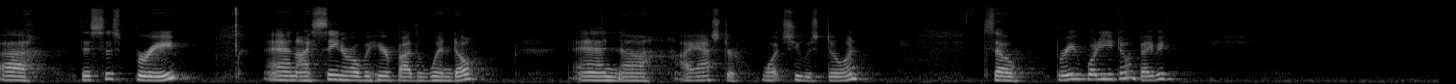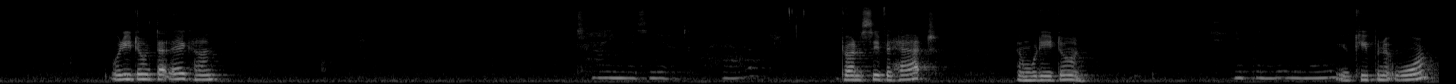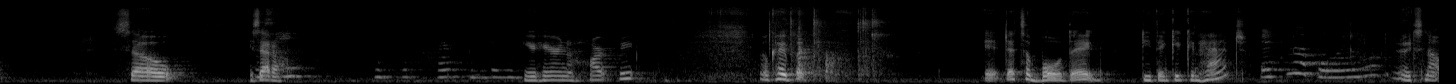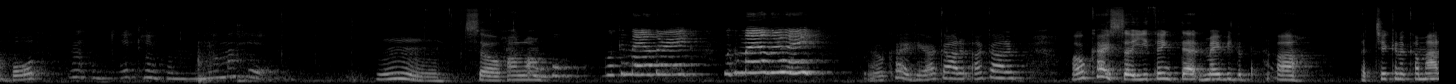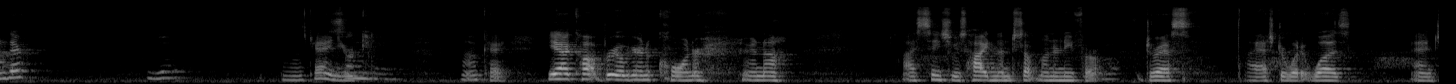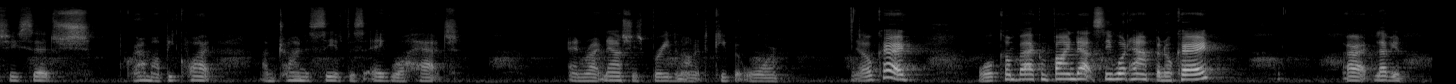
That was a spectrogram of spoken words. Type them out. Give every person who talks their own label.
Speaker 1: Uh, this is Bri, and I seen her over here by the window, and uh, I asked her what she was doing. So, Bri, what are you doing, baby? What are you doing with that egg, hon?
Speaker 2: Trying to see if it'll hatch.
Speaker 1: Trying to see if it hatch? And what are you doing?
Speaker 2: Keeping it warm.
Speaker 1: You're keeping it warm? So, is that a
Speaker 2: hear the heart beating.
Speaker 1: You're hearing a heartbeat? Okay, but it, that's a boiled egg. Do you think it can hatch?
Speaker 2: It's not boiled.
Speaker 1: It's not boiled?
Speaker 2: Mm-mm. It came from Mama Hen.
Speaker 1: Hmm. So how long?
Speaker 2: Oh, look at my other egg. Look at my other egg.
Speaker 1: Okay, here I got it. I got it. Okay, so you think that maybe the uh, a chicken will come out of there?
Speaker 2: Yeah.
Speaker 1: Okay, and you're okay. Yeah, I caught Bri over here in a corner, and uh, I seen she was hiding under something underneath her dress. I asked her what it was, and she said, "Shh, Grandma, be quiet. I'm trying to see if this egg will hatch." And right now she's breathing on it to keep it warm. Okay, we'll come back and find out, see what happened. Okay. All right, love you.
